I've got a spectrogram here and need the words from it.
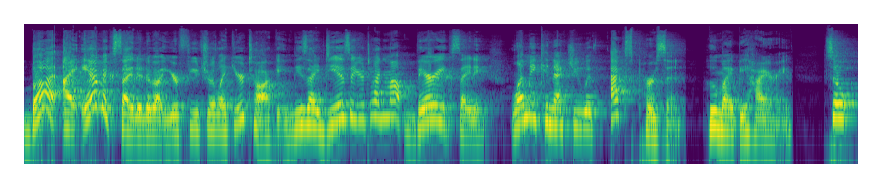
But I am excited about your future, like you're talking. These ideas that you're talking about, very exciting. Let me connect you with X person who might be hiring. So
